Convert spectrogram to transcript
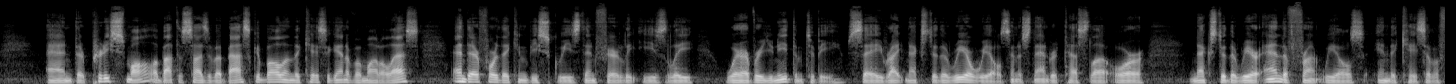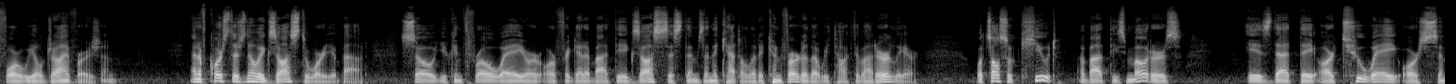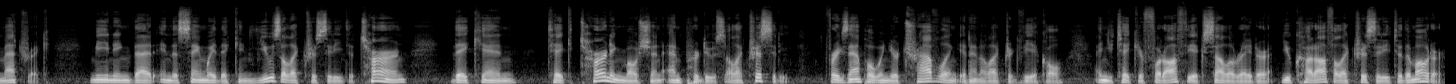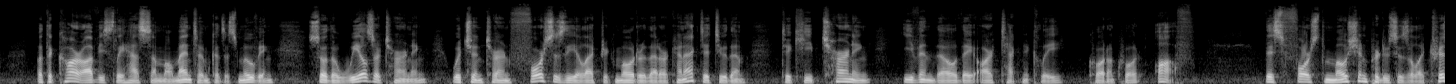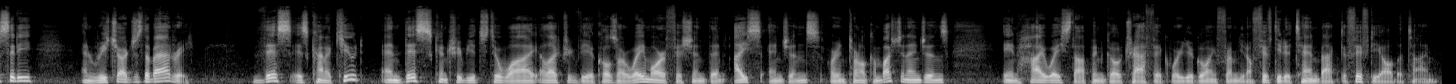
and they're pretty small, about the size of a basketball in the case again of a Model S, and therefore they can be squeezed in fairly easily wherever you need them to be, say right next to the rear wheels in a standard Tesla or next to the rear and the front wheels in the case of a four wheel drive version. And of course, there's no exhaust to worry about. So you can throw away or, or forget about the exhaust systems and the catalytic converter that we talked about earlier. What's also cute about these motors is that they are two way or symmetric meaning that in the same way they can use electricity to turn, they can take turning motion and produce electricity. For example, when you're traveling in an electric vehicle and you take your foot off the accelerator, you cut off electricity to the motor. But the car obviously has some momentum because it's moving, so the wheels are turning, which in turn forces the electric motor that are connected to them to keep turning even though they are technically quote unquote off. This forced motion produces electricity, and recharges the battery. This is kind of cute, and this contributes to why electric vehicles are way more efficient than ICE engines or internal combustion engines in highway stop and go traffic where you're going from, you know, 50 to 10 back to 50 all the time.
